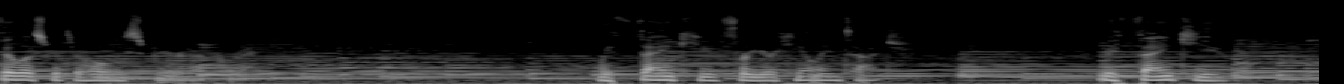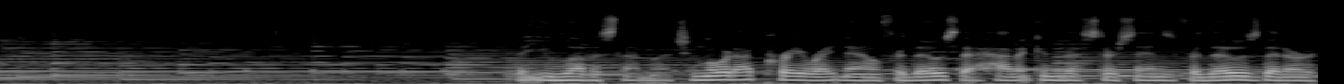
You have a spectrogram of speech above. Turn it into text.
Fill us with your Holy Spirit, I pray. We thank you for your healing touch. We thank you that you love us that much. And Lord, I pray right now for those that haven't confessed their sins, for those that are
